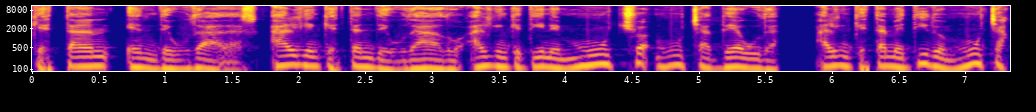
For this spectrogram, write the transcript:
que están endeudadas. Alguien que está endeudado, alguien que tiene mucho, mucha deuda, alguien que está metido en muchas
